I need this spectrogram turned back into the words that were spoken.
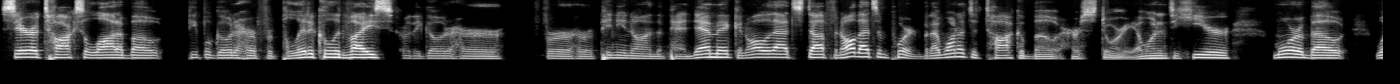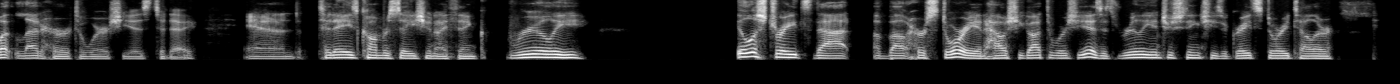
Sarah talks a lot about people go to her for political advice or they go to her for her opinion on the pandemic and all of that stuff and all that's important but i wanted to talk about her story. I wanted to hear more about what led her to where she is today. And today's conversation i think really illustrates that about her story and how she got to where she is. It's really interesting. She's a great storyteller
